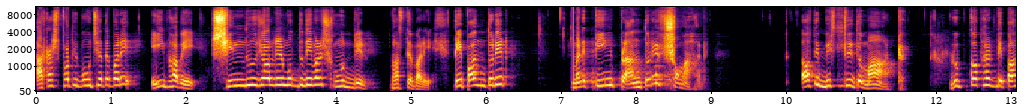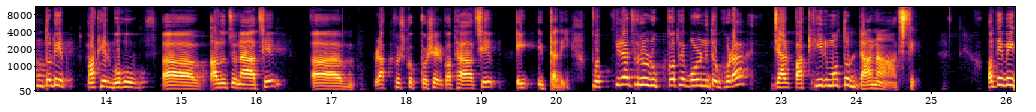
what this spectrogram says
আকাশপথে পৌঁছাতে পারে, এইভাবে সিন্ধু জলের মধ্য দিয়ে মানে সমুদ্রের ভাসতে পারে। তেপান্তরের মানে তিন প্রান্তরের সমাহার। অতি বিস্তৃত মাঠ। রূপকথার তেপান্তরের মাঠের বহু আলোচনা আছে। রাক্ষস কক্ষসের কথা আছে, এই ইত্যাদি। পক্ষীরাজ হলো রূপকথায় বর্ণিত ঘোড়া, যার পাখির মতো ডানা আছে। অতএব এই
